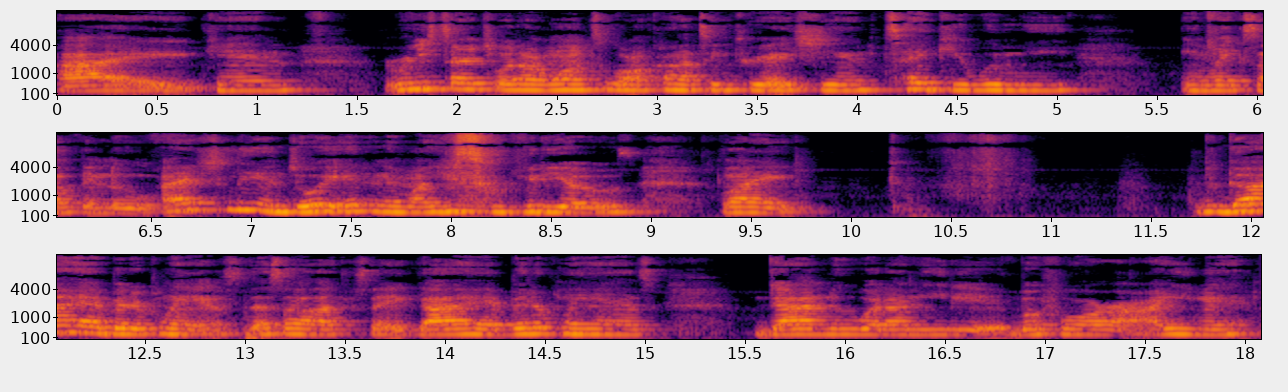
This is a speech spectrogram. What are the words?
I can research what I want to on content creation, take it with me, and make something new. I actually enjoy editing my YouTube videos. Like, God had better plans. That's all I can say. God had better plans. God knew what I needed before I even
